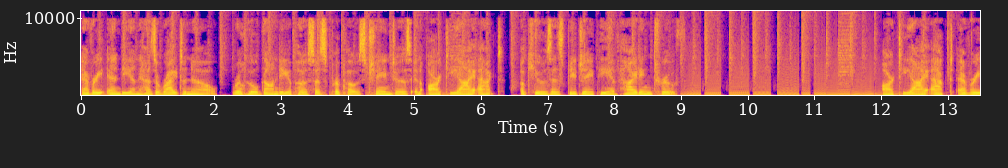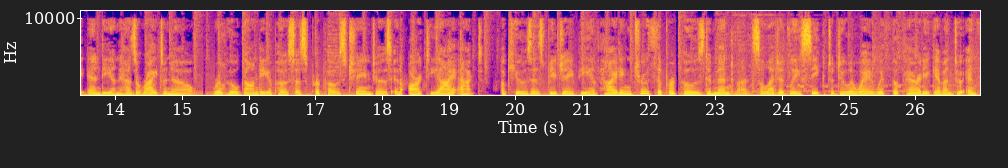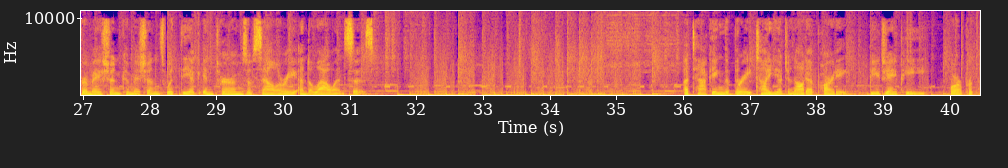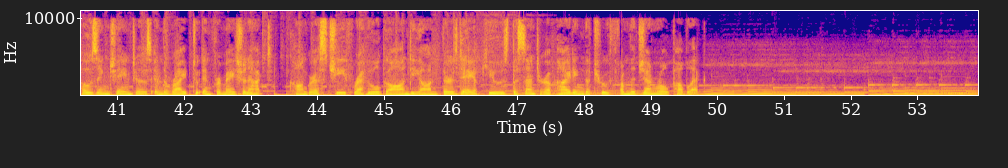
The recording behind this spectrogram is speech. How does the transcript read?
Every Indian has a right to know, Rahul Gandhi opposes proposed changes in RTI Act, accuses BJP of hiding truth. RTI Act Every Indian has a right to know, Rahul Gandhi opposes proposed changes in RTI Act, accuses BJP of hiding truth The proposed amendments allegedly seek to do away with the parity given to information commissions with the EC in terms of salary and allowances. Attacking the Bharatiya Janata Party, BJP, for proposing changes in the Right to Information Act, Congress chief Rahul Gandhi on Thursday accused the centre of hiding the truth from the general public.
